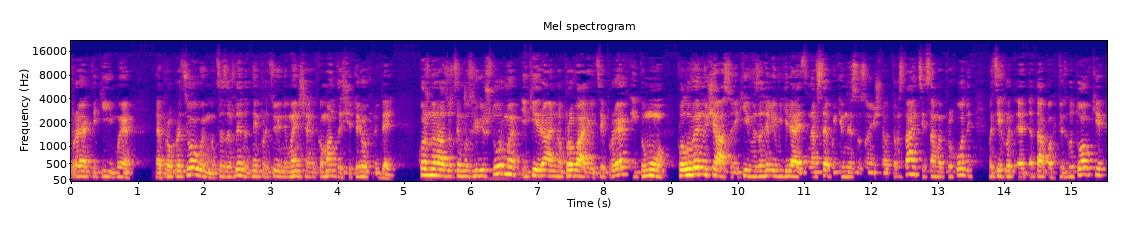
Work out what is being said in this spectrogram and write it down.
проект, який ми пропрацьовуємо, це завжди над ним працює не менше команда з чотирьох людей. Кожного разу це мозгові штурми, які реально проварюють цей проект, і тому половину часу, який взагалі виділяється на все будівництво сонячної електростанції, саме проходить в цих е- етапах підготовки,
